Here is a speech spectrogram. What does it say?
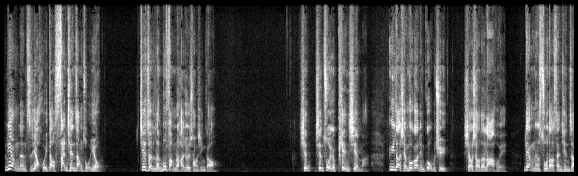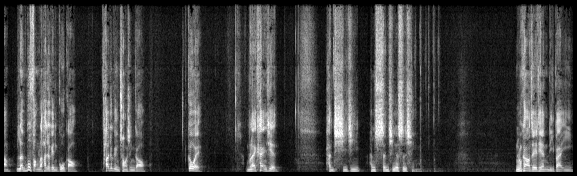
量能只要回到三千张左右，接着冷不防的它就会创新高。先先做一个骗线嘛，遇到前坡高点过不去，小小的拉回，量能缩到三千张，冷不防的它就给你过高，它就给你创新高。各位，我们来看一件很奇迹、很神奇的事情。你们看到这一天，礼拜一，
